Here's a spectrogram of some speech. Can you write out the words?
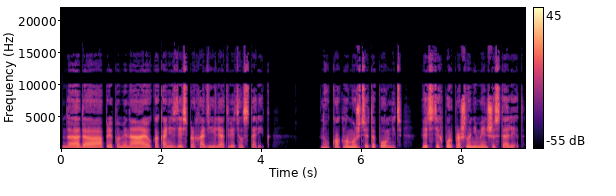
«Да-да, припоминаю, как они здесь проходили», — ответил старик. «Ну, как вы можете это помнить? Ведь с тех пор прошло не меньше ста лет».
